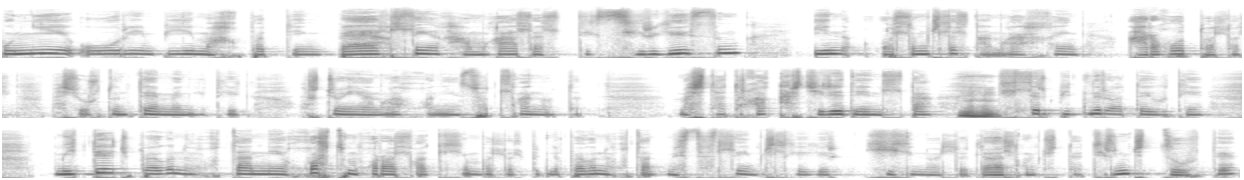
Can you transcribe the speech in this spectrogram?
хүний өөрийн бие махбодын байгалийн хамгаалалтыг сэргээсэн энэ уламжлалт хангахын аргууд бол маш үр дүнтэй байна гэдгийг орчин үеийн ангаах ухааны судалгаануудад маш тодорхой гарч ирээд байна л да. Тэгэхээр бид нэр одоо юу гэдгийг мэдээж богино хугацааны хурц мухар олгоо гэх юм бол бид нэр богино хугацаанд мэс заслын эмчилгээгээр хийх нь бол ойлгомжтой. Тэр нь ч зөв те.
